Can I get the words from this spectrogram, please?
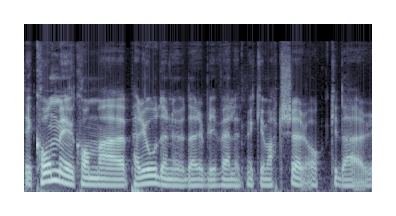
Det kommer ju komma perioder nu där det blir väldigt mycket matcher och där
